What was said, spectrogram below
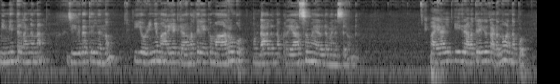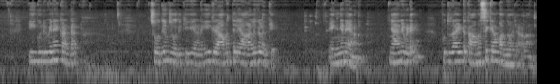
മിന്നിത്തിളങ്ങുന്ന ജീവിതത്തിൽ നിന്നും ഈ ഒഴിഞ്ഞു മാറിയ ഗ്രാമത്തിലേക്ക് മാറുമ്പോൾ ഉണ്ടാകുന്ന പ്രയാസം അയാളുടെ മനസ്സിലുണ്ട്. അപ്പം അയാൾ ഈ ഗ്രാമത്തിലേക്ക് കടന്നു വന്നപ്പോൾ ഈ ഗുരുവിനെ കണ്ട് ചോദ്യം ചോദിക്കുകയാണ് ഈ ഗ്രാമത്തിലെ ആളുകളൊക്കെ എങ്ങനെയാണ്? ഞാനിവിടെ പുതുതായിട്ട് താമസിക്കാൻ വന്ന ഒരാളാണ്.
